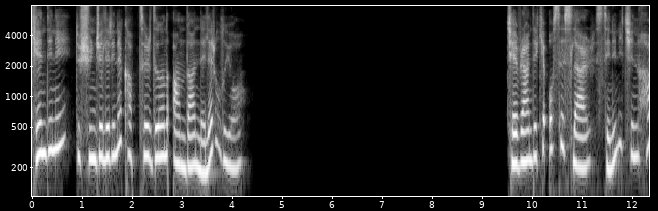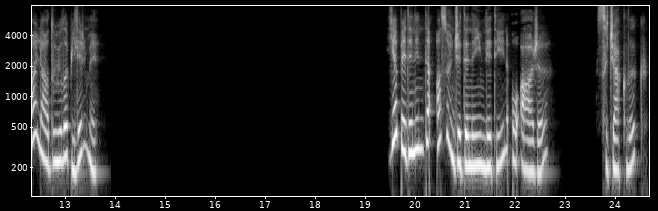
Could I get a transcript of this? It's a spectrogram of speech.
Kendini düşüncelerine kaptırdığın anda neler oluyor? Çevrendeki o sesler senin için hala duyulabilir mi? Ya bedeninde az önce deneyimlediğin o ağrı, sıcaklık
